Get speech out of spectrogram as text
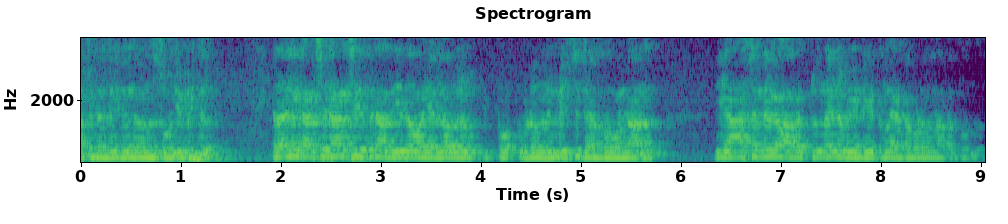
അഭിനന്ദിക്കുന്നു എന്ന് സൂചിപ്പിച്ചത്. ഏതായാലും കക്ഷി രാഷ്ട്രീയത്തിന് അതീതമായി എല്ലാവരും ഇപ്പോൾ ഇവിടെ ഒരുമിച്ച് ചേർന്നുകൊണ്ടാണ് ഈ ആശങ്കകൾ അകറ്റുന്നതിന് വേണ്ടിയിട്ടുള്ള ഇടപെടൽ നടത്തുന്നത്.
